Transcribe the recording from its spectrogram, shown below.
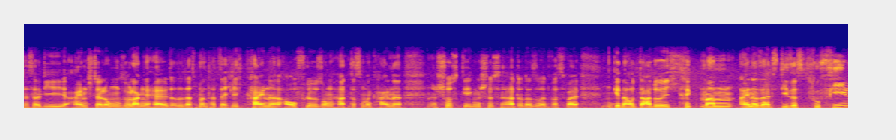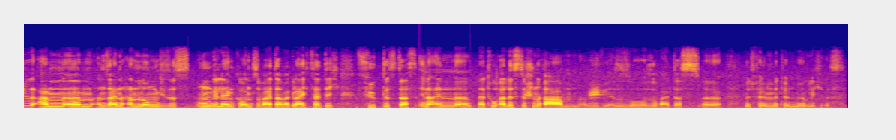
dass er die Einstellungen so lange hält. Also dass man tatsächlich keine Auflösung hat, dass man keine Schussgegenschüsse hat oder so etwas, weil genau dadurch kriegt man einerseits dieses zu viel an, ähm, an seinen Handlungen, dieses Ungelenke und so weiter, aber gleichzeitig fügt es das in einen äh, naturalistischen Rahmen, irgendwie, also so, soweit das äh, mit Filmmitteln möglich ist.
